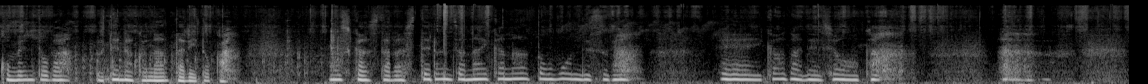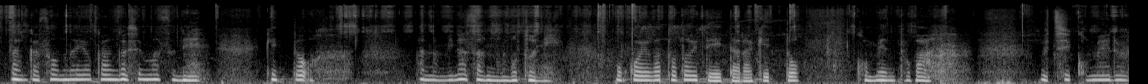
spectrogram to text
コメントが打てなくなったりとかもしかしたらしてるんじゃないかなと思うんですが、えー、いかがでしょうか？なんかそんな予感がしますね。きっとあの皆さんのもとにお声が届いていたらきっとコメントが打ち込める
